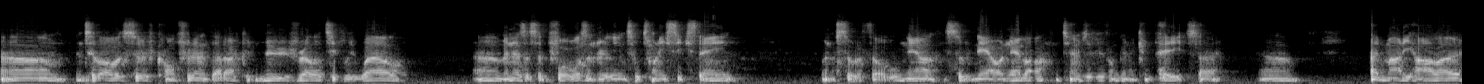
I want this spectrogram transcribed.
um, until I was sort of confident that I could move relatively well. Um, and as I said before, it wasn't really until 2016 when I sort of thought, well, now, sort of now or never in terms of if I'm going to compete. So um, I had Marty Harlow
